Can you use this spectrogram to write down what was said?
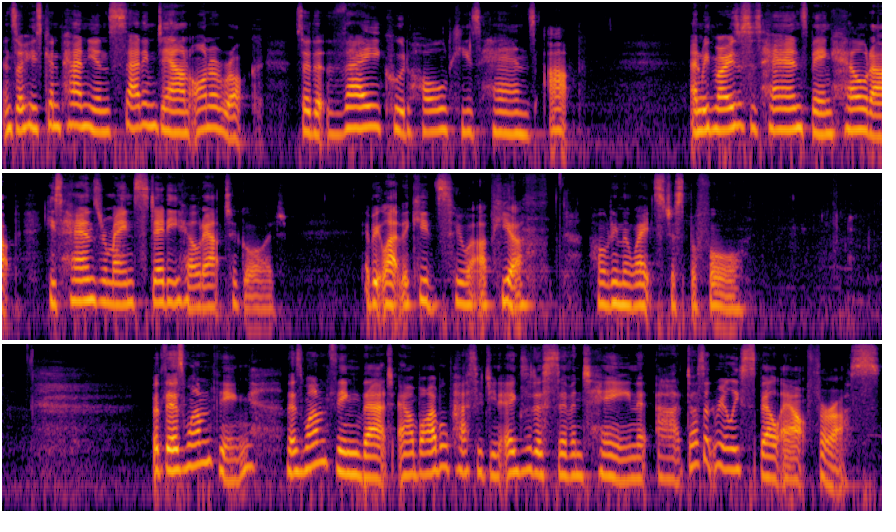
And so his companions sat him down on a rock so that they could hold his hands up. And with Moses' hands being held up, his hands remained steady, held out to God. A bit like the kids who were up here holding the weights just before. But there's one thing there's one thing that our Bible passage in Exodus 17 uh, doesn't really spell out for us.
